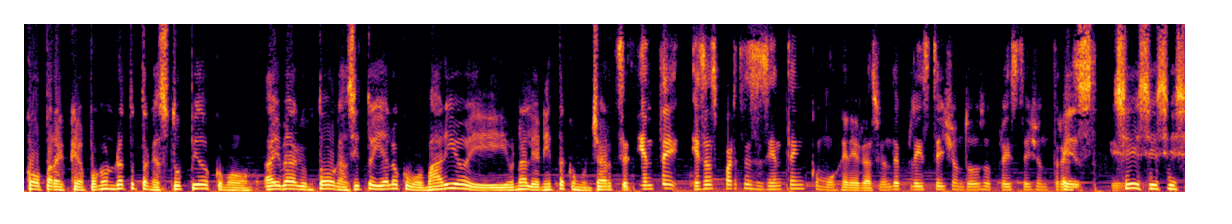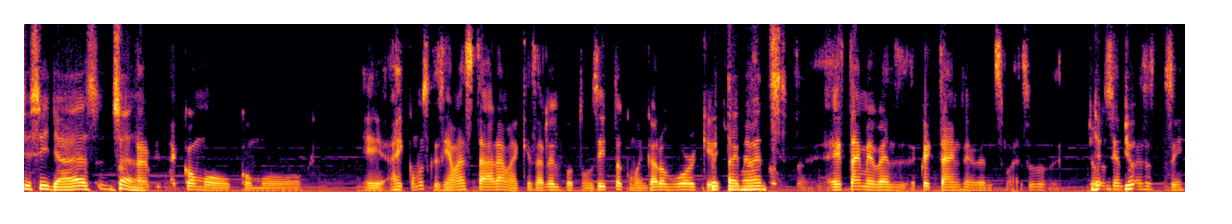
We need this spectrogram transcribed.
como para que me ponga un reto tan estúpido como, ay, vea, un tobogancito de hielo como Mario y una alienita como un chart. Se siente, esas partes se sienten como generación de PlayStation 2 o PlayStation 3. sí, sí, sí, sí, sí, ya es, o sea, como, como eh, ay, ¿cómo es que se llama esta arma? Que sale el botoncito como en God of War. Que, Quick Time Events. Es Time Events, Quick Time Events. Yo, lo siento, eso, sí.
